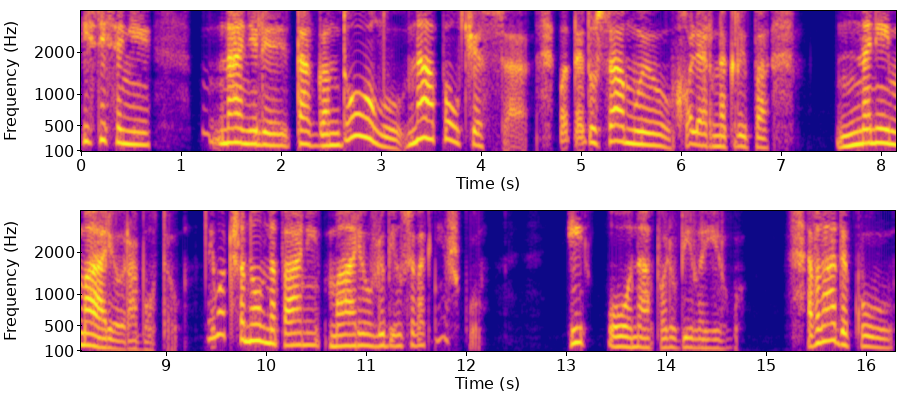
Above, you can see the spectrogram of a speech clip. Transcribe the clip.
И здесь они наняли так гондолу на полчаса. Вот эту самую холерна крипа. На ней Марио работал. И вот, шановна пані, Марио влюбился в книжку. І она полюбила его. Владику,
